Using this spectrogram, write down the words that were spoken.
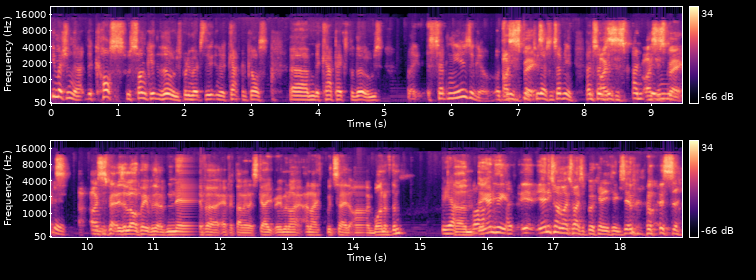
you mentioned that the costs were sunk into those, pretty much the you know, capital costs, um, the capex for those, like seven years ago, or 20, I suspect, 2017. And so, I, sus- and- I suspect, and- I suspect there's a lot of people that have never ever done an escape room, and I and I would say that I'm one of them. Yeah, Um, well, the only I- thing, the only time I tried to book anything similar was uh,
